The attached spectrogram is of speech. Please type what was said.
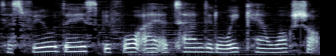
Just few days before I attended the weekend workshop,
